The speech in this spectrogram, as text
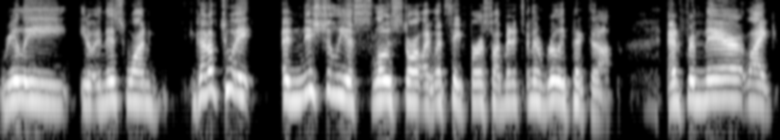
really, you know, in this one got up to a initially a slow start, like let's say first five minutes, and then really picked it up. And from there, like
